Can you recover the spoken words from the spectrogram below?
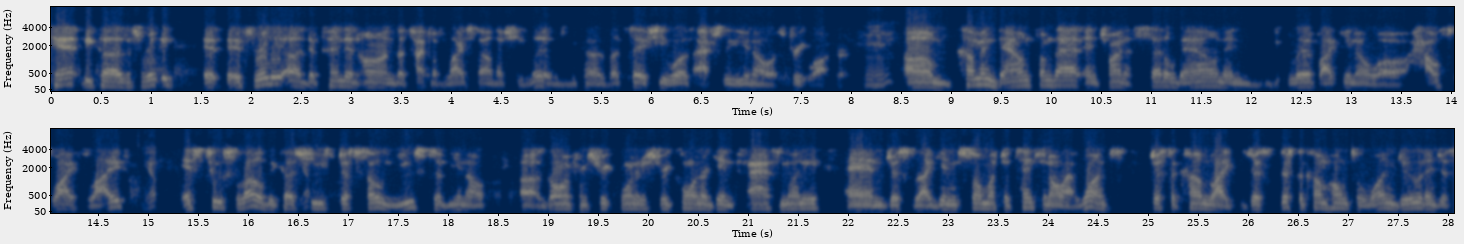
can't because it's really it, it's really uh, dependent on the type of lifestyle that she lives. Because let's say she was actually, you know, a streetwalker, mm-hmm. um, coming down from that and trying to settle down and live like you know a housewife life, yep. it's too slow because yep. she's just so used to you know uh, going from street corner to street corner, getting fast money, and just like getting so much attention all at once. Just to come like just just to come home to one dude and just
